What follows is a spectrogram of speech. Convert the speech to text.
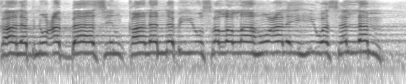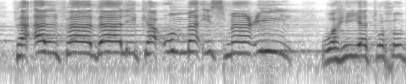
قال ابن عباس قال النبي صلى الله عليه وسلم فألفى ذلك أم إسماعيل وهي تحب,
